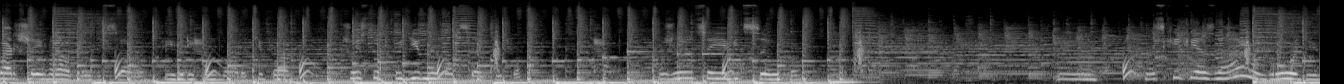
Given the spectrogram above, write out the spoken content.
Перша ігра вроді саме в ігрі Кальмари. Типа, щось тут подібне на це, типу. Можливо, це є відсилка. М, Наскільки я знаю, вроді.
